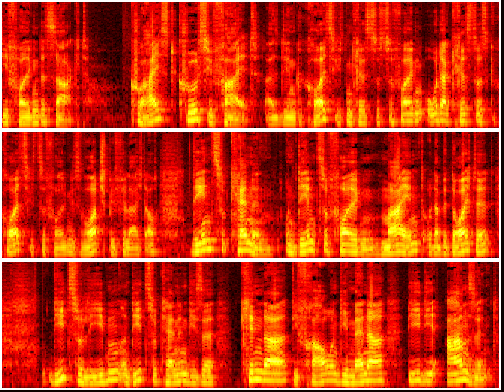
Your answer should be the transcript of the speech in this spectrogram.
die Folgendes sagt. Christ crucified, also dem gekreuzigten Christus zu folgen oder Christus gekreuzigt zu folgen, das Wortspiel vielleicht auch, den zu kennen und dem zu folgen, meint oder bedeutet, die zu lieben und die zu kennen, diese Kinder, die Frauen, die Männer, die, die arm sind,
